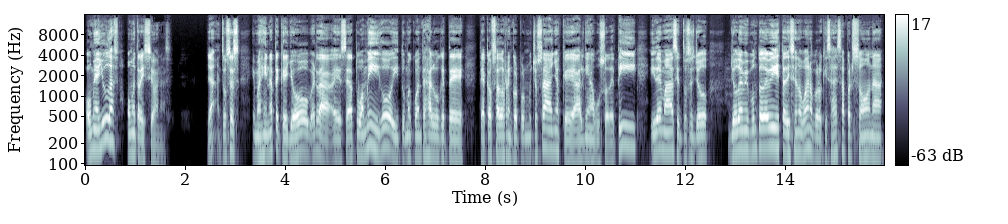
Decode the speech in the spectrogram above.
o me ayudas o me traicionas. ¿Ya? Entonces, imagínate que yo, ¿verdad?, Eh, sea tu amigo y tú me cuentes algo que te, te ha causado rencor por muchos años, que alguien abusó de ti y demás. Y entonces yo, yo de mi punto de vista diciendo, bueno, pero quizás esa persona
